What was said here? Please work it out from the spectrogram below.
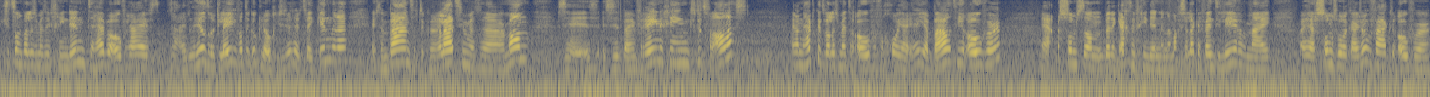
Ik zit soms wel eens met een vriendin te hebben over... Zij heeft, heeft een heel druk leven, wat ik ook logisch is. Ze heeft twee kinderen, heeft een baan, ze heeft ook een relatie met haar man. Ze, zit bij een vereniging, ze doet van alles. En dan heb ik het wel eens met haar over van... Goh, jij, jij baalt hierover. Ja, soms dan ben ik echt een vriendin en dan mag ze lekker ventileren bij mij. Maar ja, soms hoor ik haar zo vaak erover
